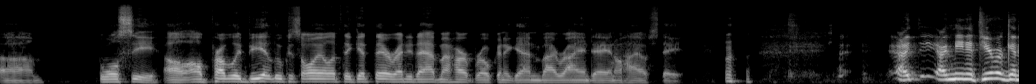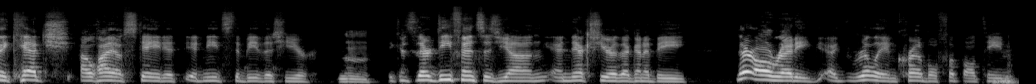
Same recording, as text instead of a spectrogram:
um, we'll see. I'll, I'll, probably be at Lucas Oil if they get there, ready to have my heart broken again by Ryan Day in Ohio State. I, I mean, if you were going to catch Ohio State, it, it needs to be this year mm. because their defense is young, and next year they're going to be they're already a really incredible football team.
